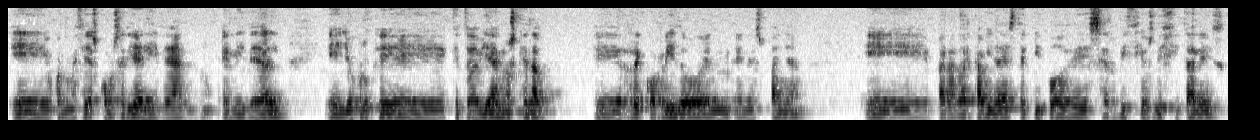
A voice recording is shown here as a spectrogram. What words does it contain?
cuando me decías cómo sería el ideal. El ideal, yo creo que, todavía nos queda recorrido en, en España para dar cabida a este tipo de servicios digitales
